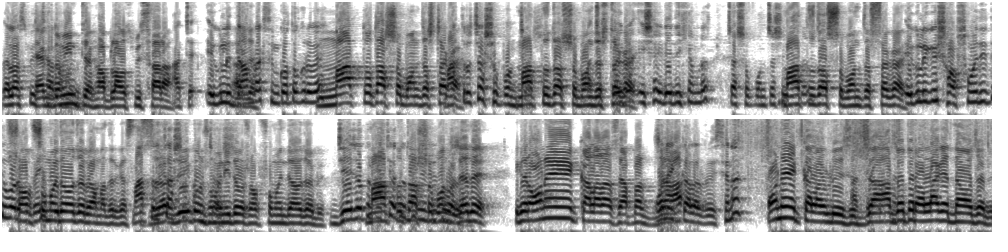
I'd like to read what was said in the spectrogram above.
ব্লাউজ পিস একদম ইনটেক হ্যাঁ ব্লাউজ পিস সারা আচ্ছা দাম আচ্ছা। রাখছেন কত করে মাত্র চারশো পঞ্চাশ টাকা মাত্র চারশো পঞ্চাশ। মাত্র চারশো পঞ্চাশ টাকা এই সাইডে দেখি আমরা চারশো পঞ্চাশ মাত্র চারশো পঞ্চাশ এগুলি কি সবসময় দিতে পারবেন সব সময় দেওয়া যাবে আমাদের কাছে যে কোন সময় নিতে হবে সব সময় দেওয়া যাবে। যে যত মাত্র। এখানে অনেক কালার আছে আপনার অনেক কালার রয়েছে না? অনেক কালার রয়েছে যা যতটা লাগে দেওয়া যাবে।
